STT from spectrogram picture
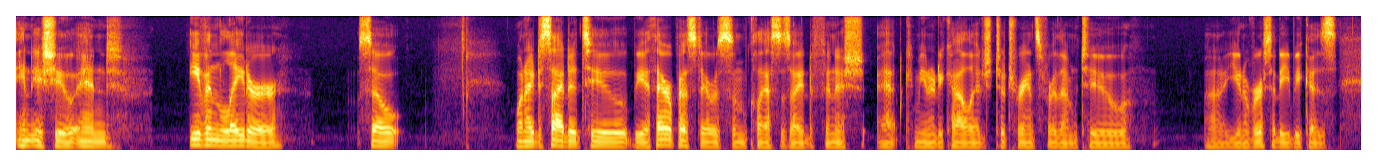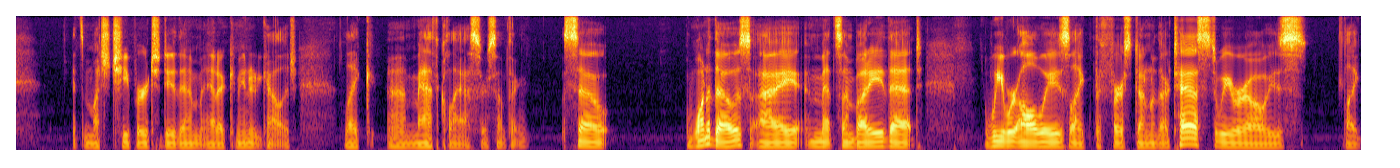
an issue, and even later, so when I decided to be a therapist, there was some classes I had to finish at community college to transfer them to uh, university because it's much cheaper to do them at a community college, like a math class or something. So one of those, I met somebody that we were always like the first done with our test. We were always like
